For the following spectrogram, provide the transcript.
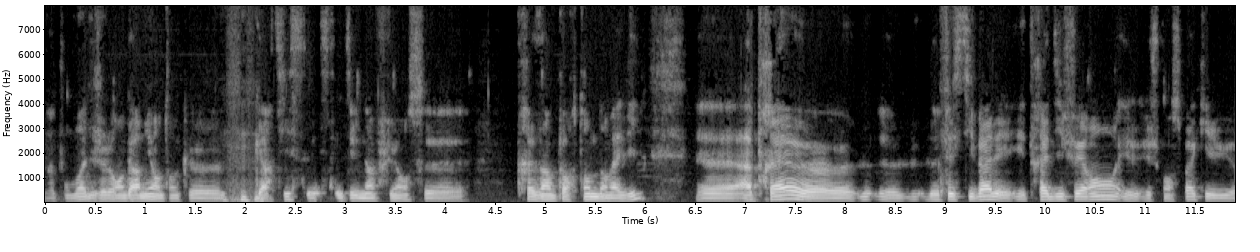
bah, pour, moi, déjà Laurent Garnier en tant qu'artiste, c'était une influence euh, très importante dans ma vie. Euh, après, euh, le, festival est, très différent et, et je pense pas qu'il y ait eu,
